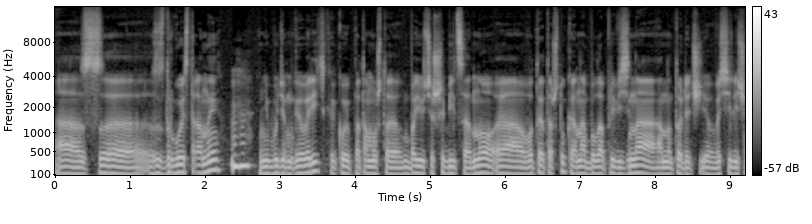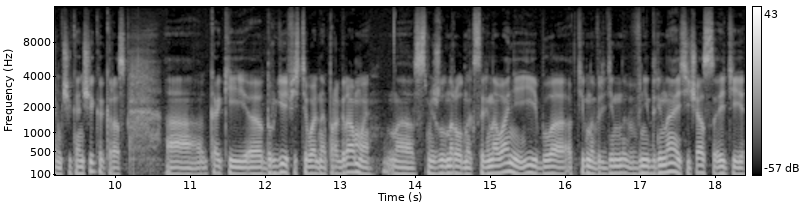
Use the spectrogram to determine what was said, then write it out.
а с, с другой стороны, угу. не будем говорить какой, потому что боюсь ошибиться, но а, вот эта штука, она была привезена Анатолием Васильевичем Чиканчи как раз, а, как и э, другие фестивальные программы а, с международных соревнований, и была активно внедрена, и сейчас эти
